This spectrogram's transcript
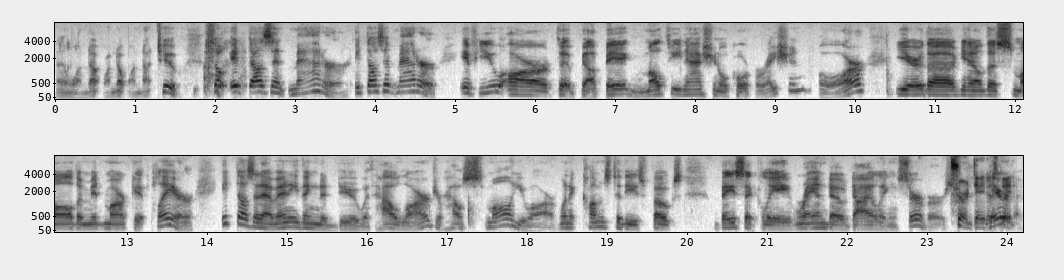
and 1.1.1.2 so it doesn't matter. It doesn't matter if you are the a big multinational corporation or you're the you know the small the mid-market player. It doesn't have anything to do with how large or how small you are when it comes to these folks basically rando dialing servers. Sure data data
